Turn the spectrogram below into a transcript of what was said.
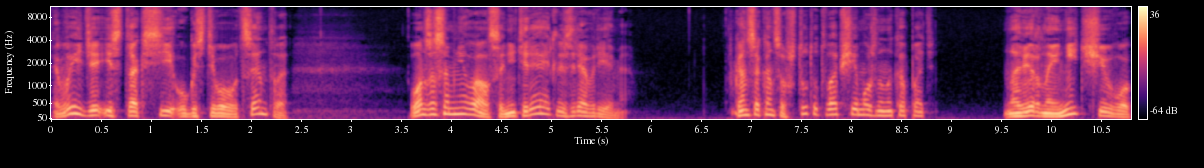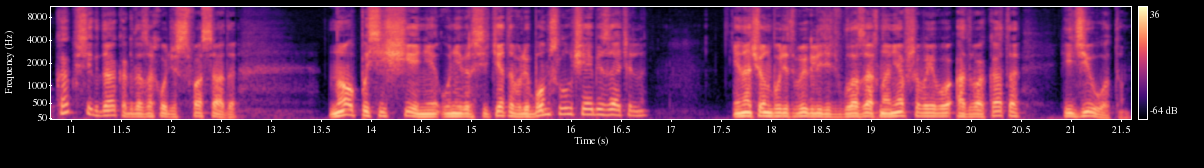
Выйдя из такси у гостевого центра, он засомневался, не теряет ли зря время. В конце концов, что тут вообще можно накопать? Наверное, ничего, как всегда, когда заходишь с фасада. Но посещение университета в любом случае обязательно. Иначе он будет выглядеть в глазах нанявшего его адвоката идиотом.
